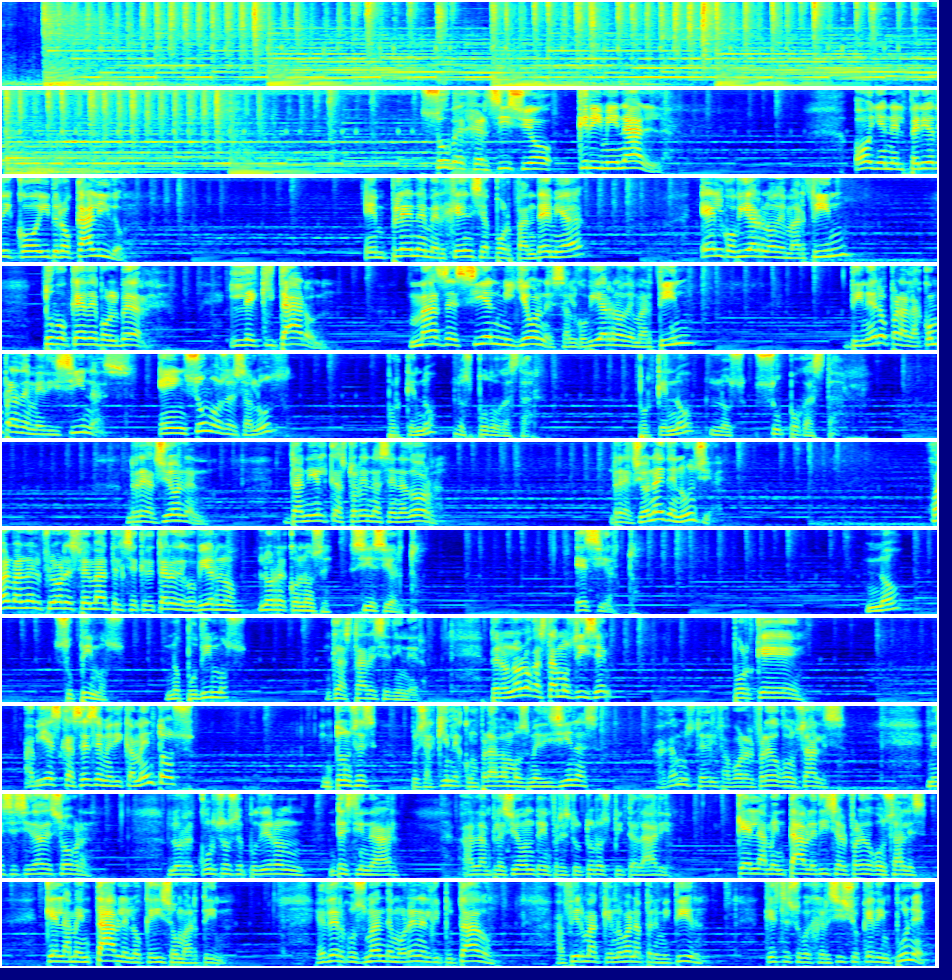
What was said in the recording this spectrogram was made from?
Subejercicio criminal. Hoy en el periódico Hidrocálido. En plena emergencia por pandemia, el gobierno de Martín tuvo que devolver, le quitaron más de 100 millones al gobierno de Martín, dinero para la compra de medicinas e insumos de salud, porque no los pudo gastar, porque no los supo gastar. Reaccionan. Daniel Castorena, senador, reacciona y denuncia. Juan Manuel Flores Femat, el secretario de gobierno, lo reconoce. Sí es cierto. Es cierto. No supimos, no pudimos gastar ese dinero. Pero no lo gastamos, dice, porque había escasez de medicamentos. Entonces, pues a quién le comprábamos medicinas. Hágame usted el favor, Alfredo González. Necesidades sobran los recursos se pudieron destinar a la ampliación de infraestructura hospitalaria. Qué lamentable, dice Alfredo González, qué lamentable lo que hizo Martín. Eder Guzmán de Morena, el diputado, afirma que no van a permitir que este subejercicio quede impune.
